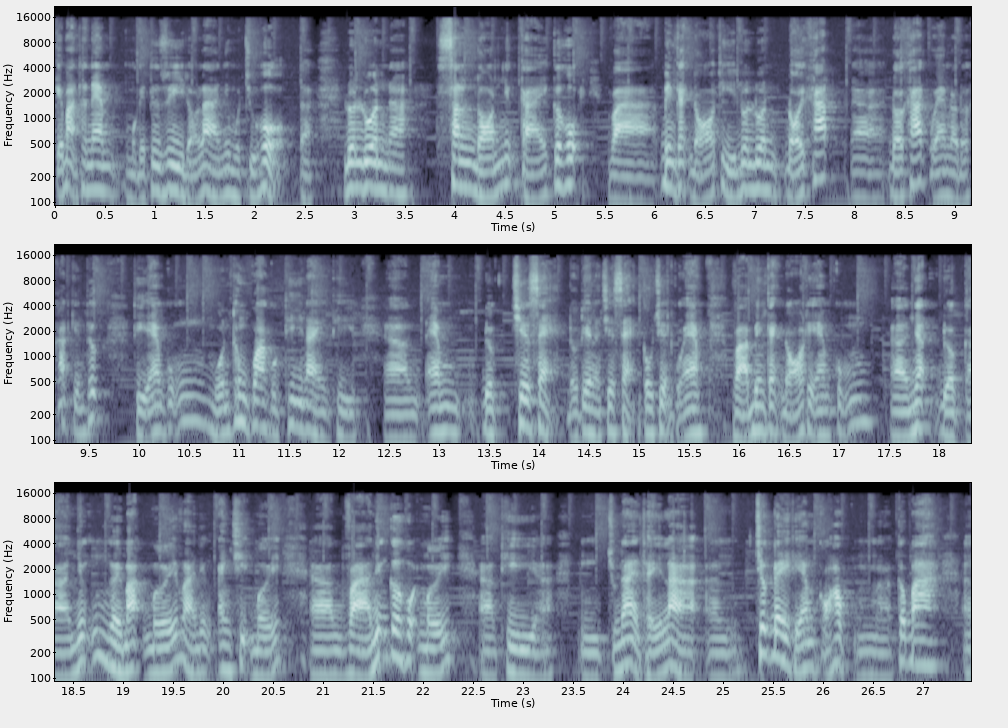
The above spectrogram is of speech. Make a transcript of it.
cái bản thân em một cái tư duy đó là như một chú hổ. À, luôn luôn à, săn đón những cái cơ hội và bên cạnh đó thì luôn luôn đói khát à, đói khát của em là đói khát kiến thức. Thì em cũng muốn thông qua cuộc thi này thì à, em được chia sẻ đầu tiên là chia sẻ câu chuyện của em. Và bên cạnh đó thì em cũng à, nhận được à, những người bạn mới và những anh chị mới à, và những cơ hội mới. À, thì à, chúng ta thể thấy là à, trước đây thì em có học à, cấp 3 à,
